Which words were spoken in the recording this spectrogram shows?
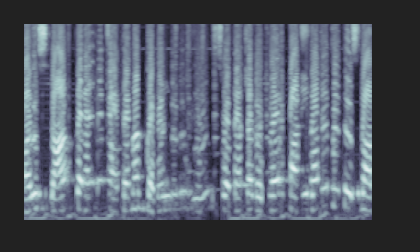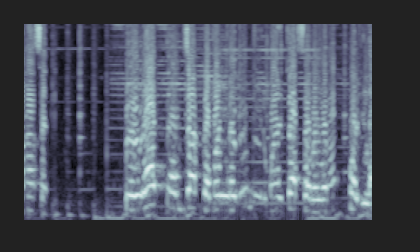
आणि स्नान करायला जाताना कमंडलू घेऊन स्वतःच्या डोक्यावर पाणी घालत होते स्नानासाठी. तेवढ्यात त्यांचा कमंडलू निर्मळच्या सरोवरात पडला.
